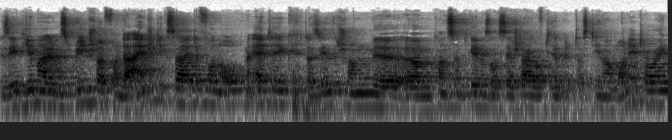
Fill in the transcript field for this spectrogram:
Wir sehen hier mal einen Screenshot von der Einstiegsseite von OpenEthic. Da sehen Sie schon, wir ähm, konzentrieren uns auch sehr stark auf das Thema Monitoring.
